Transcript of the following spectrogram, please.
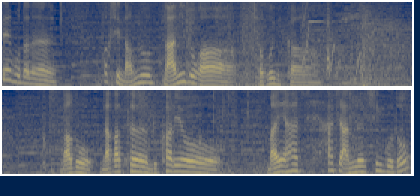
때보다는 확실히 난도, 난이도가 적으니까. 나도 나 같은 루카리오 많이 하, 하지 않는 친구도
